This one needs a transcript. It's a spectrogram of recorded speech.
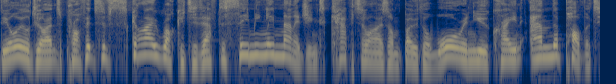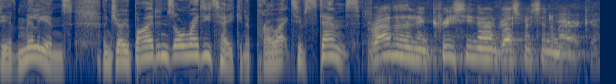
The oil giant's profits have skyrocketed after seemingly managing to capitalise on both a war in Ukraine and the poverty of millions. And Joe Biden's already taken a proactive stance. Rather than increasing their investments in America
